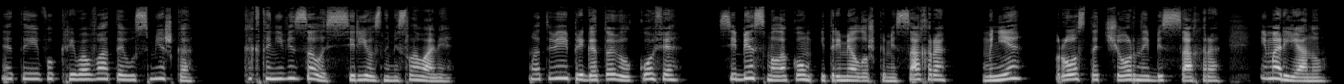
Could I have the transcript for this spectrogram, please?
Эта его кривоватая усмешка как-то не вязалась с серьезными словами. Матвей приготовил кофе, себе с молоком и тремя ложками сахара, мне просто черный без сахара и Марьяну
